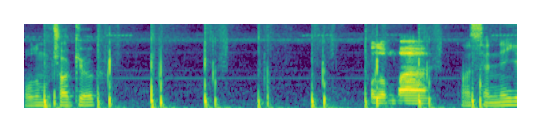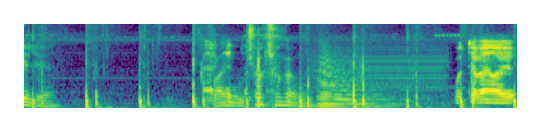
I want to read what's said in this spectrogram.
Oğlum uçak yok. Oğlum bak. Lan sen ne geliyorsun? Merak etme. uçak yok ama. Muhtemelen o...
